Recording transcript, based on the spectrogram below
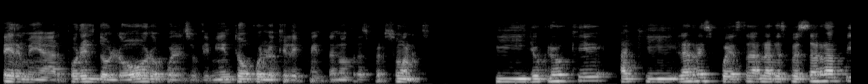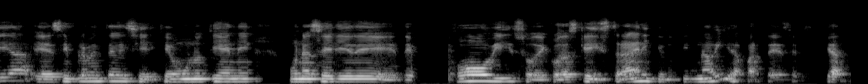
permear por el dolor o por el sufrimiento o por lo que le cuentan otras personas? Y yo creo que aquí la respuesta, la respuesta rápida es simplemente decir que uno tiene una serie de, hobbies o de cosas que distraen y que uno tiene una vida aparte de ser psiquiatra.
